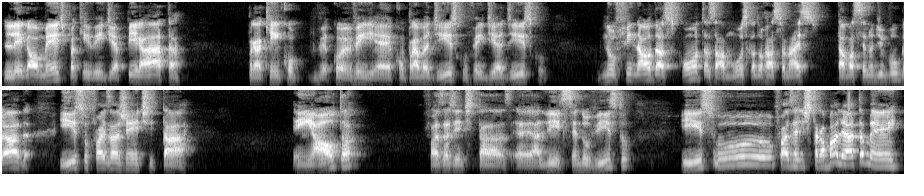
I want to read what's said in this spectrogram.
legalmente, para quem vendia pirata, para quem é, comprava disco, vendia disco. No final das contas, a música do Racionais estava sendo divulgada. E isso faz a gente estar tá em alta, faz a gente estar tá, é, ali sendo visto, e isso faz a gente trabalhar também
